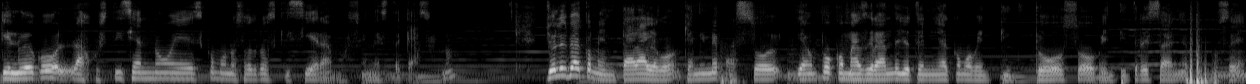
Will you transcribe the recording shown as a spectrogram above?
que luego la justicia no es como nosotros quisiéramos en este caso, ¿no? Yo les voy a comentar algo que a mí me pasó ya un poco más grande, yo tenía como 22 o 23 años, no sé,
